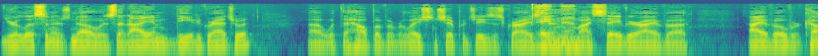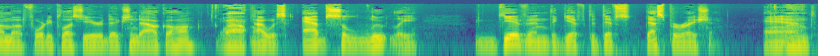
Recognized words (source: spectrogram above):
your listeners know is that I am indeed a graduate uh, with the help of a relationship with Jesus Christ Amen. and my Savior. I have uh, I have overcome a forty plus year addiction to alcohol. Wow, I was absolutely given the gift of desperation, and wow.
